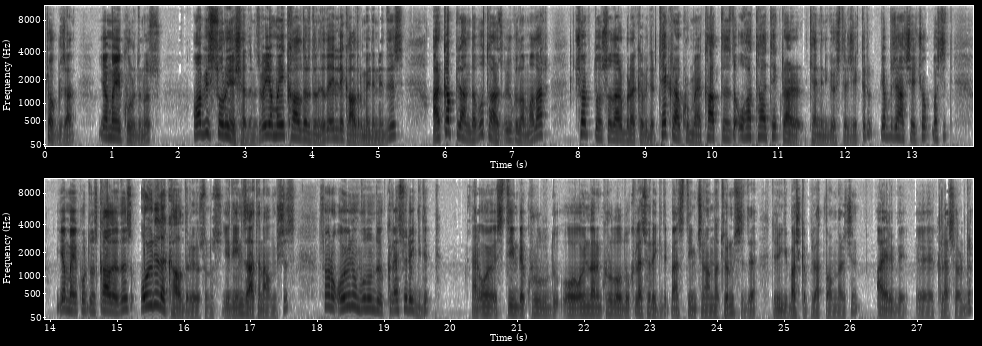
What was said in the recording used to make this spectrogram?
Çok güzel. Yamayı kurdunuz. Ama bir sorun yaşadınız ve yamayı kaldırdınız ya da elle kaldırmayı denediniz. Arka planda bu tarz uygulamalar çöp dosyalar bırakabilir. Tekrar kurmaya kalktığınızda o hata tekrar kendini gösterecektir. Yapacağınız şey çok basit. Yamayı kurdunuz kaldırdınız. Oyunu da kaldırıyorsunuz. Yedeğini zaten almışız. Sonra oyunun bulunduğu klasöre gidip yani o Steam'de kuruldu, o oyunların kurulu olduğu klasöre gidip ben Steam için anlatıyorum. Siz de dediğim gibi başka platformlar için ayrı bir e, klasördür.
